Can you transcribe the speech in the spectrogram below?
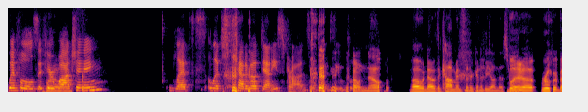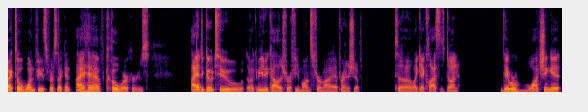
Wiffles, if But, you're um, watching, let's let's chat about Daddy Strahd sometime soon, Oh no. Oh no, the comments that are going to be on this. But one. uh real quick back to One Piece for a second. I have coworkers. I had to go to a community college for a few months for my apprenticeship to like get classes done. They were watching it.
